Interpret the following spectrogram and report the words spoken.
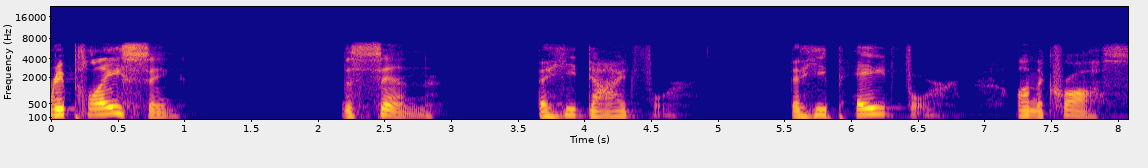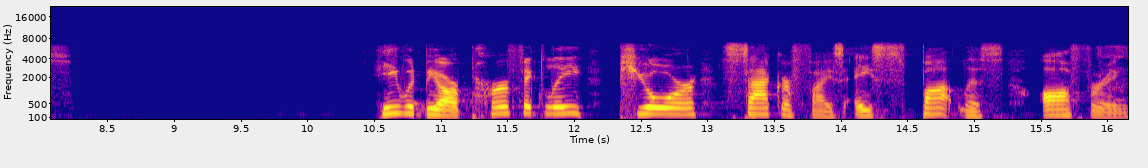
replacing the sin that he died for that he paid for on the cross. He would be our perfectly pure sacrifice, a spotless offering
